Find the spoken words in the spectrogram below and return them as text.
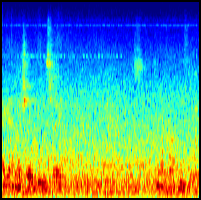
I gotta make sure I do this right. Done it wrong before.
